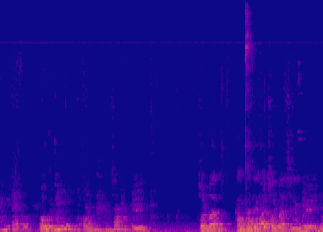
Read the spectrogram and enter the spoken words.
아니라고. 어, 그 정도? 어, 예. 절반, 강사 생활 절반 지는 거예요,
